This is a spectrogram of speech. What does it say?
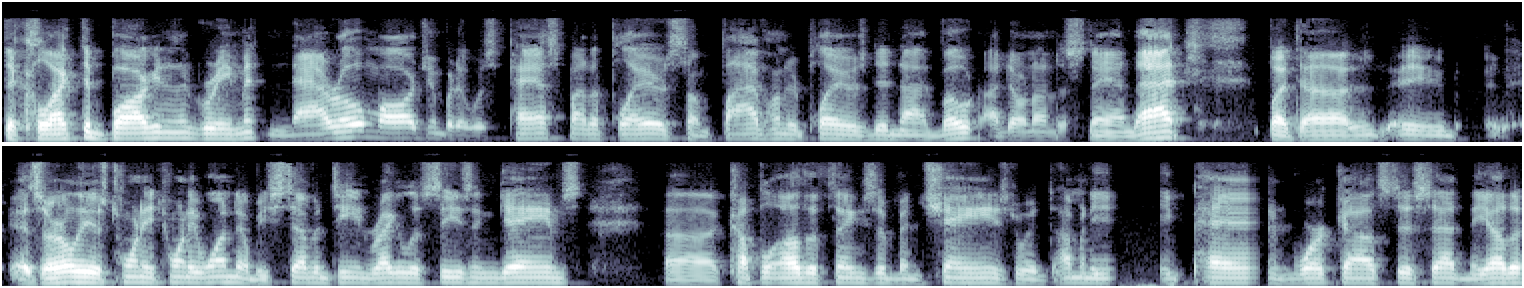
The collective bargaining agreement, narrow margin, but it was passed by the players. Some 500 players did not vote. I don't understand that. But uh, as early as 2021, there'll be 17 regular season games. Uh, a couple other things have been changed with how many padded workouts, this, that, and the other.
